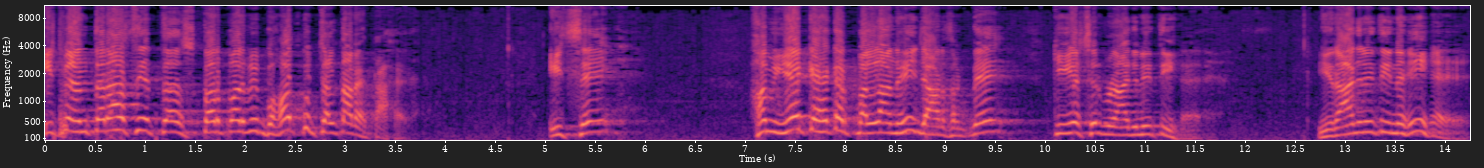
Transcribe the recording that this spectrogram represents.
इसमें अंतर्राष्ट्रीय त- स्तर पर भी बहुत कुछ चलता रहता है इससे हम ये कहकर पल्ला नहीं झाड़ सकते कि ये सिर्फ़ राजनीति है। ये राजनीति नहीं है।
